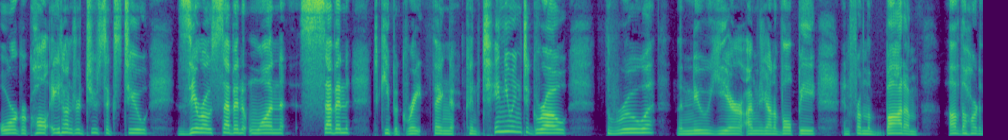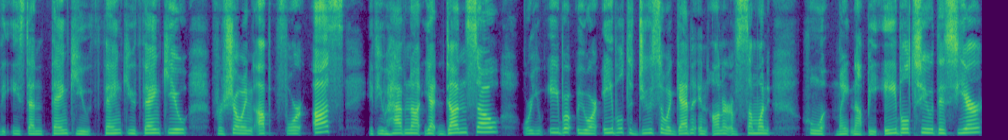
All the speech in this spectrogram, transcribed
or call 800 262 0717 to keep a great thing continuing to grow through the new year. I'm Gianna Volpe, and from the bottom of the heart of the East End. Thank you, thank you, thank you for showing up for us. If you have not yet done so, or you able you are able to do so again in honor of someone who might not be able to this year,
